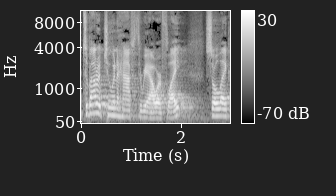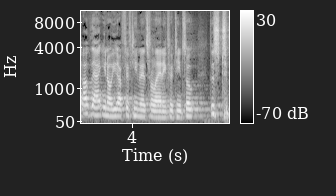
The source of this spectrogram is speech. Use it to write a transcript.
it's about a two and a half, three hour flight. So, like, of that, you know, you got 15 minutes for landing, 15. So, this t-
